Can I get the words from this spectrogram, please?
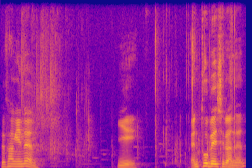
세상에는 이 엔토벳이라는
